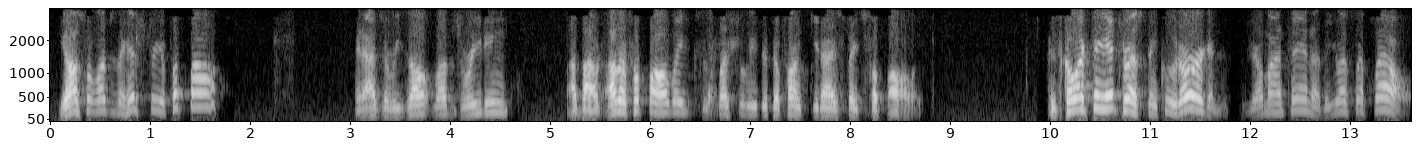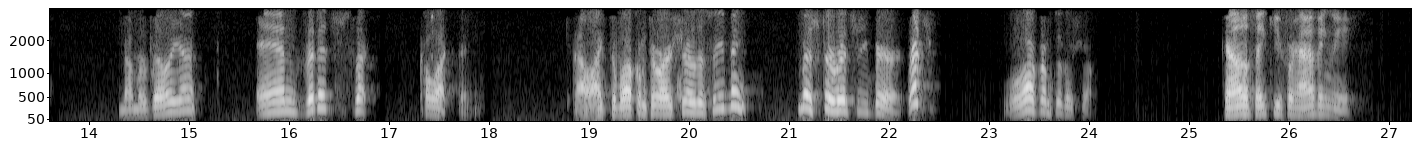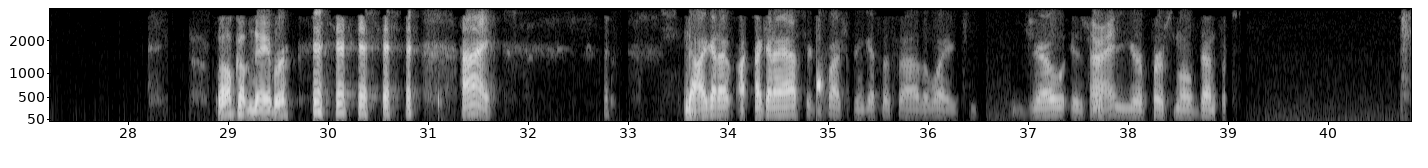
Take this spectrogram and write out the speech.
He also loves the history of football and as a result loves reading about other football leagues, especially the defunct United States Football League. His collecting interests include Oregon, Joe Montana, the USFL, memorabilia, and vintage collecting. I'd like to welcome to our show this evening Mr. Richie Baird. Rich, welcome to the show. Oh, thank you for having me. Welcome, neighbor. Hi. Now I gotta I gotta ask a question. And get this out of the way. Joe is Richie right. your personal dentist?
